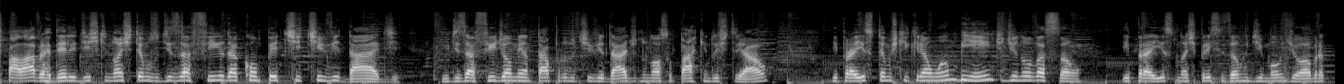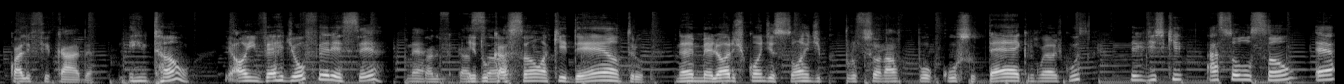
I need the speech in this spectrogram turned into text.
palavras dele, diz que nós temos o desafio da competitividade. e o desafio de aumentar a produtividade do nosso parque industrial. E para isso temos que criar um ambiente de inovação. E para isso nós precisamos de mão de obra qualificada. Então, ao invés de oferecer né, educação aqui dentro, né, melhores condições de profissional por curso técnico, melhores cursos, ele diz que a solução é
